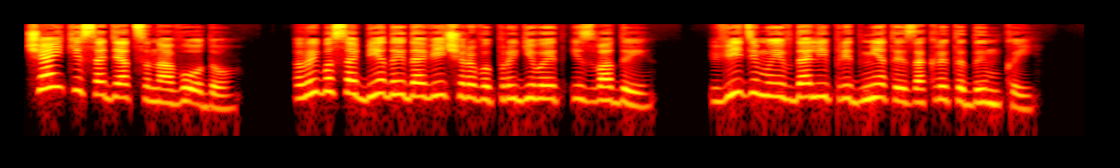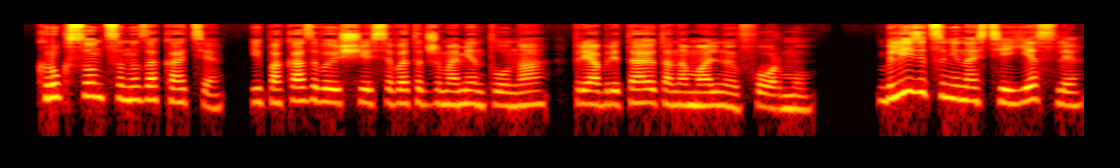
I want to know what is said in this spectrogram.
Чайки садятся на воду. Рыба с обеда и до вечера выпрыгивает из воды. Видимые вдали предметы закрыты дымкой. Круг солнца на закате, и показывающаяся в этот же момент луна, приобретают аномальную форму. Близится ненастье если,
